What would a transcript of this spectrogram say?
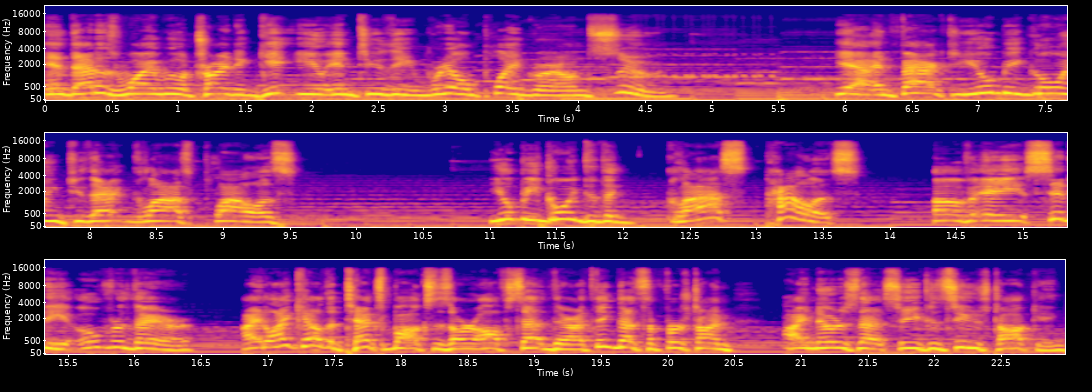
And that is why we'll try to get you into the real playground soon. Yeah, in fact, you'll be going to that glass palace. You'll be going to the glass palace of a city over there. I like how the text boxes are offset there. I think that's the first time I noticed that so you can see who's talking.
